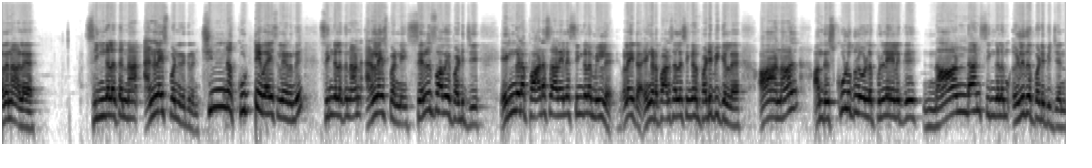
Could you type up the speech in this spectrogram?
அதனால் சிங்களத்தை நான் அனலைஸ் பண்ணியிருக்கிறேன். சின்ன குட்டி வயசுலேருந்து சிங்களத்தை நான் அனலைஸ் பண்ணி செல்ஃபாகவே படித்து எங்களோட பாடசாலையில் சிங்களம் இல்லை. விளையிட்டா எங்களோட பாடசாலையில் சிங்களம் படிப்பிக்கல. ஆனால் அந்த ஸ்கூலுக்குள்ளே உள்ள பிள்ளைகளுக்கு நான் தான் சிங்களம் எழுத படிப்பிச்சேன்.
